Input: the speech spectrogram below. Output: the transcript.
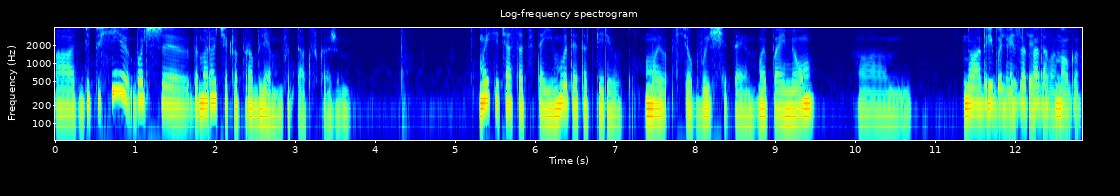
А с B2C больше заморочек и проблем, вот так скажем. Мы сейчас отстоим вот этот период. Мы все высчитаем, мы поймем. Э, ну а B2B заказов этого. много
